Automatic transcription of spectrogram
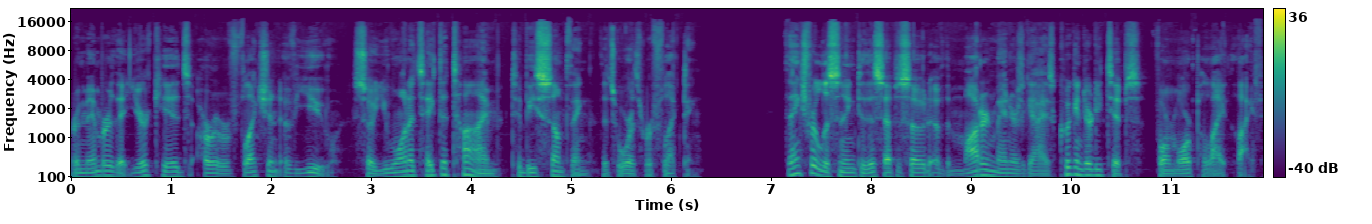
Remember that your kids are a reflection of you, so you want to take the time to be something that's worth reflecting. Thanks for listening to this episode of the Modern Manners Guy's Quick and Dirty Tips for a More Polite Life.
